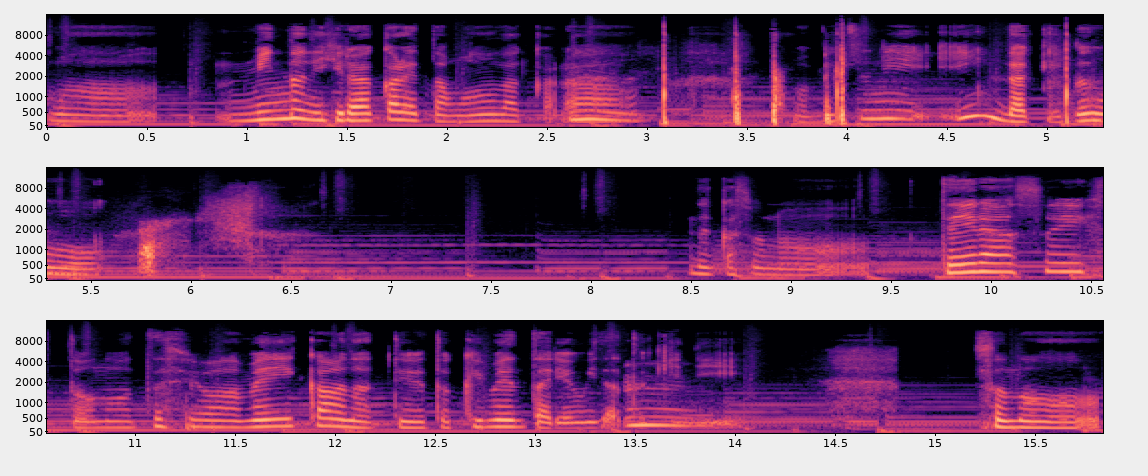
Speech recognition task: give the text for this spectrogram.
まあみんなに開かれたものだから、うん。まあ別にいいんだけど、なんかそのテイラー・スウィフトの私はアメリカーナっていうドキュメンタリーを見た時に、その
